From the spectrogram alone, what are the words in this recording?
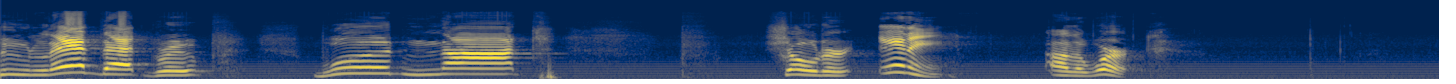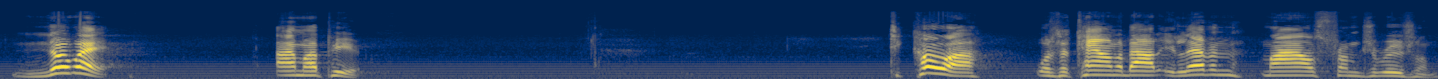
who led that group would not shoulder any of the work. No way. I'm up here. Tekoa was a town about 11 miles from Jerusalem.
